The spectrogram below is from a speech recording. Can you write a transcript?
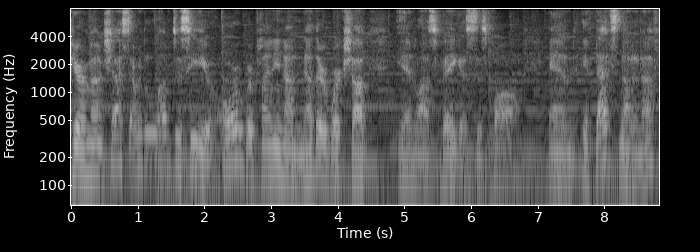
here in Mount Shasta. I would love to see you. Or we're planning on another workshop in Las Vegas this fall. And if that's not enough,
